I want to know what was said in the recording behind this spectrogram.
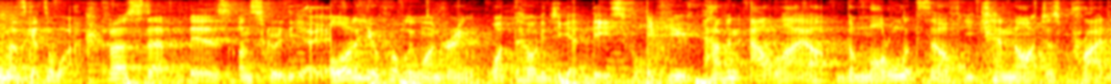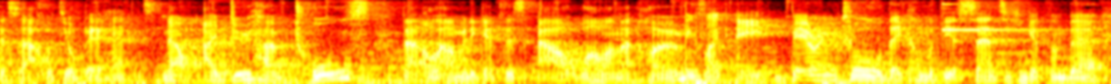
Let's get to work. First step is unscrew the yo-yo. A lot of you are probably wondering, what the hell did you get these for? If you have an outlier, the model itself, you cannot just pry this out with your bare hands. Now, I do have tools that allow me to get this out while I'm at home. Things like a bearing tool, they come with the Ascent, you can get them there.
